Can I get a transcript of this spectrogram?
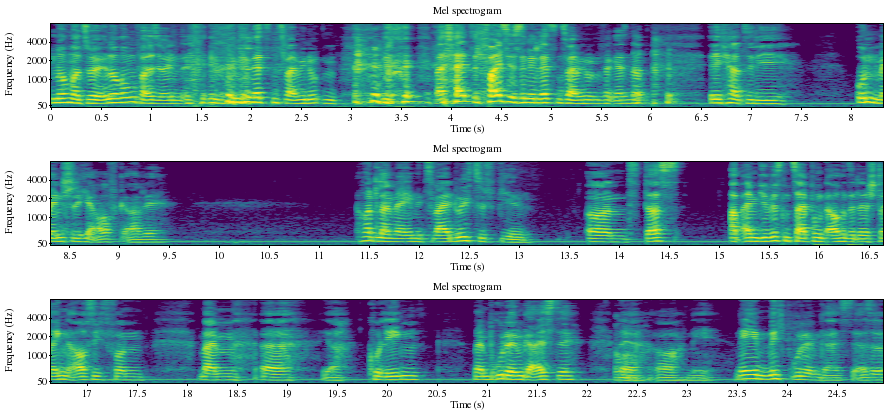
nochmal zur Erinnerung, falls ihr euch in, in, in den letzten zwei Minuten, falls ihr es in den letzten zwei Minuten vergessen habt, ich hatte die unmenschliche Aufgabe, Hotline Miami 2 durchzuspielen. Und das ab einem gewissen Zeitpunkt auch unter der strengen Aufsicht von meinem äh, ja, Kollegen, meinem Bruder im Geiste. Oh. Naja, oh, nee. Nee, nicht Bruder im Geiste. Also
